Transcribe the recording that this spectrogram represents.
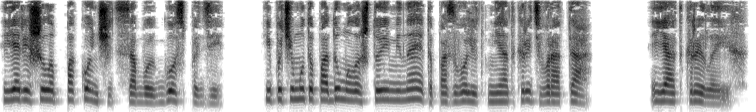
я решила покончить с собой, Господи, и почему-то подумала, что именно это позволит мне открыть врата. Я открыла их.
